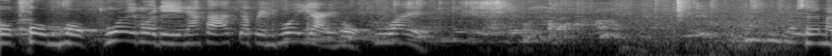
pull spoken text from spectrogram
หกกลุ่มหกถ้วยพอดีนะคะ จะเป็นถ้วยใหญ่หกถ้วย ใช่ไหม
